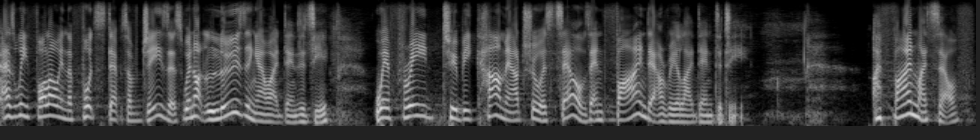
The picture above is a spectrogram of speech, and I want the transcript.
As we follow in the footsteps of Jesus, we're not losing our identity. We're free to become our truest selves and find our real identity. I find myself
